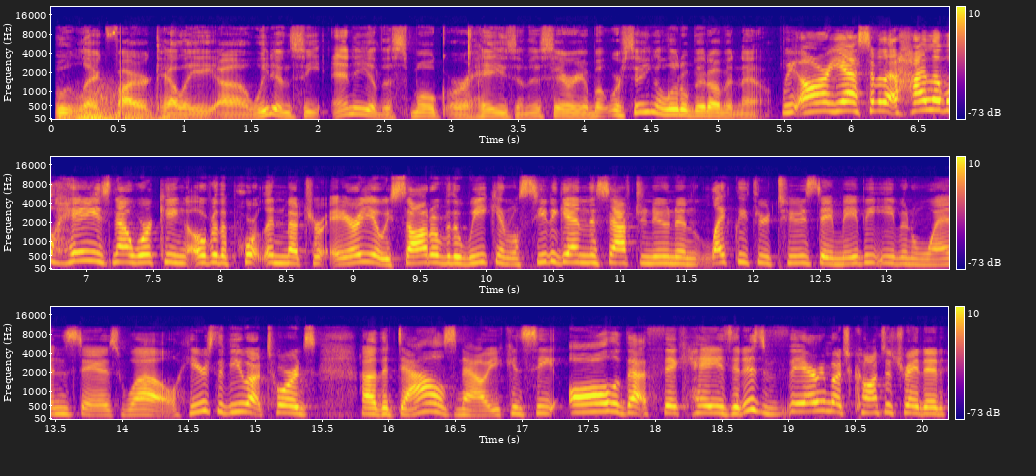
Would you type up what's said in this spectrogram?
bootleg fire, Kelley. Uh, we didn't see any of the smoke or haze in this area, but we're seeing a little bit of it now. We are, yeah. Some of that high level haze now working over the Portland metro area. We saw it over the weekend. We'll see it again this afternoon and likely through Tuesday, maybe even Wednesday as well. Here's the view out towards uh, the Dalles now. You can see all of that thick haze. It is very much concentrated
